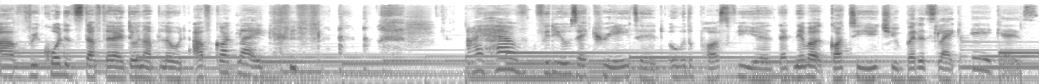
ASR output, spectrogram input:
I've recorded stuff that I don't upload. I've got like, I have videos I created over the past few years that never got to YouTube, but it's like, hey guys.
